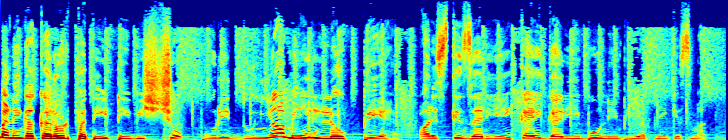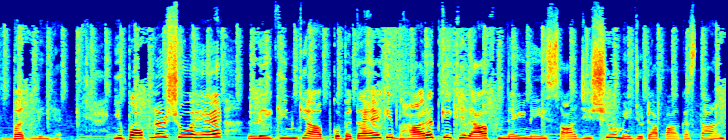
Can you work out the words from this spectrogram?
बनेगा करोड़पति टीवी शो। पूरी दुनिया में लोकप्रिय है और इसके ज़रिए कई गरीबों ने भी अपनी किस्मत बदली है। ये पॉपुलर शो है, लेकिन क्या आपको पता है कि भारत के खिलाफ नई नई साजिशों में जुटा पाकिस्तान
